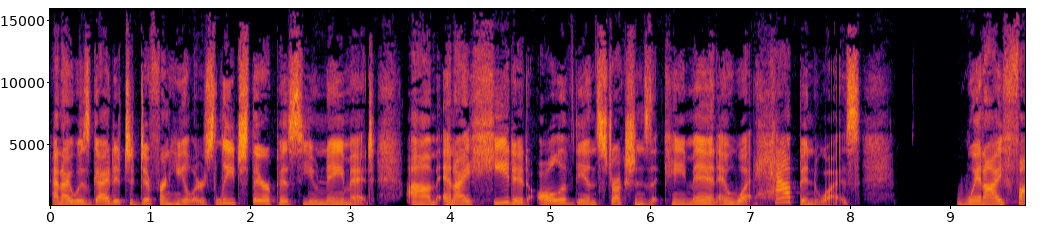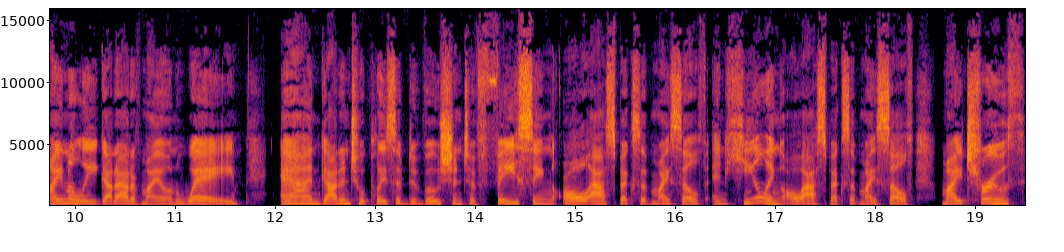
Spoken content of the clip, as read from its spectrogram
And I was guided to different healers, leech therapists, you name it. Um, and I heeded all of the instructions that came in. And what happened was, when I finally got out of my own way and got into a place of devotion to facing all aspects of myself and healing all aspects of myself, my truth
